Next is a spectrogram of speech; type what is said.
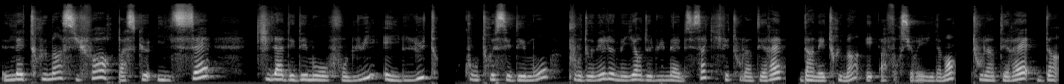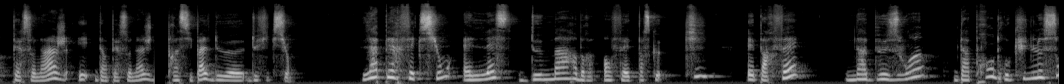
l'être humain si fort parce qu'il sait qu'il a des démons au fond de lui et il lutte contre ces démons pour donner le meilleur de lui-même. C'est ça qui fait tout l'intérêt d'un être humain et a fortiori évidemment tout l'intérêt d'un personnage et d'un personnage principal de, euh, de fiction. La perfection, elle laisse de marbre en fait parce que qui est parfait n'a besoin d'apprendre aucune leçon.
